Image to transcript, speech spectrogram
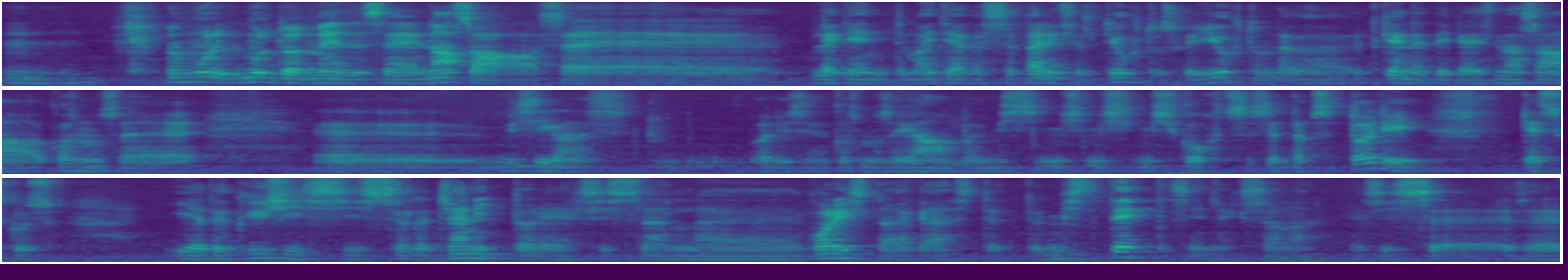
mm -hmm.. noh, mul, mul tuleb meelde see NASA see legend ja ma ei tea, kas see päriselt juhtus või ei juhtunud, aga et Kennedy käis NASA kosmose eh, mis iganes oli see kosmosejaam või mis, mis, mis, mis koht see seal täpselt oli, keskus. Ja ta küsis siis selle janitor'i ehk siis selle koristaja käest, et, mis te teete siin, eks ole. ja siis see, see,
